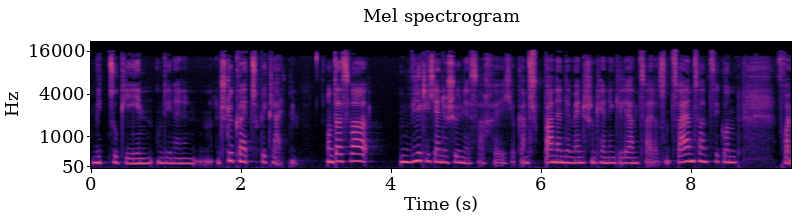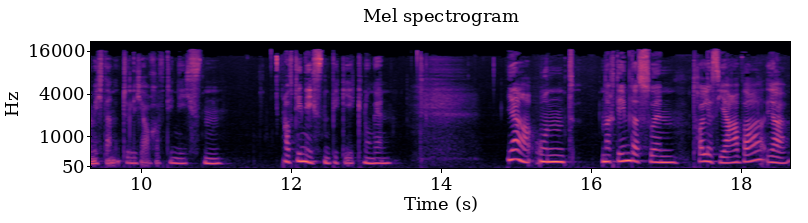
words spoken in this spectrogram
mitzugehen und ihn einen, ein Stück weit zu begleiten. Und das war wirklich eine schöne Sache. Ich habe ganz spannende Menschen kennengelernt 2022 und freue mich dann natürlich auch auf die nächsten, auf die nächsten Begegnungen. Ja, und nachdem das so ein tolles Jahr war, ja,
